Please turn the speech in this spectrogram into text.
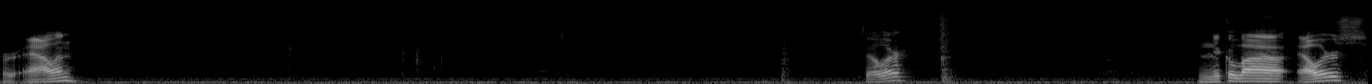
For Allen. Filler. Nikolaj Ehlers.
